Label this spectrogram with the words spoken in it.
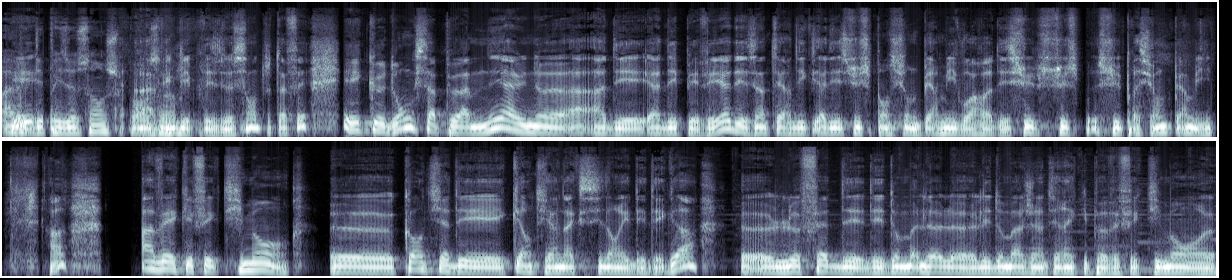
avec des prises de sang je pense avec hein. des prises de sang tout à fait et que donc ça peut amener à une à, des à des PV à des interdicts à des suspensions de permis voire à des suppressions de permis hein avec effectivement euh, quand il y a des quand il y a un accident et des dégâts, euh, le fait des, des les dommages et intérêts qui peuvent effectivement euh,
